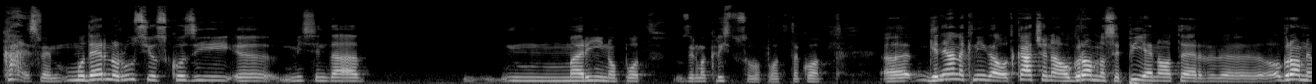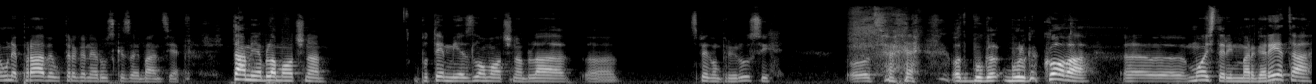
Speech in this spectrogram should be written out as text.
kaj jaz vem, moderno Rusijo skozi, uh, mislim, da Marino pot, oziroma Kristusovo pot. Tako. Uh, genialna knjiga, odkačena, ogromno se pije noter, uh, ogromne une prave, utrgane ruske zajbancije. Tam je bila močna, potem je zelo močna bila, uh, spet bom pri Rusih, od, od Bugl- Bulgakova, uh, Mojster in Margareta.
